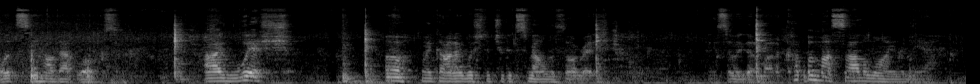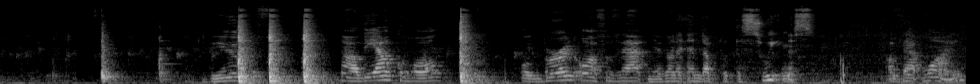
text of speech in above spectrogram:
let's see how that looks. I wish, oh my God, I wish that you could smell this already. So we got about a cup of Marsala wine in there. Beautiful. Now the alcohol will burn off of that and you're going to end up with the sweetness of that wine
